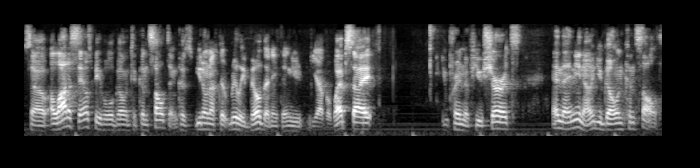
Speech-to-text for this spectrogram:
So a lot of salespeople will go into consulting because you don't have to really build anything. You you have a website, you print a few shirts, and then you know you go and consult.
